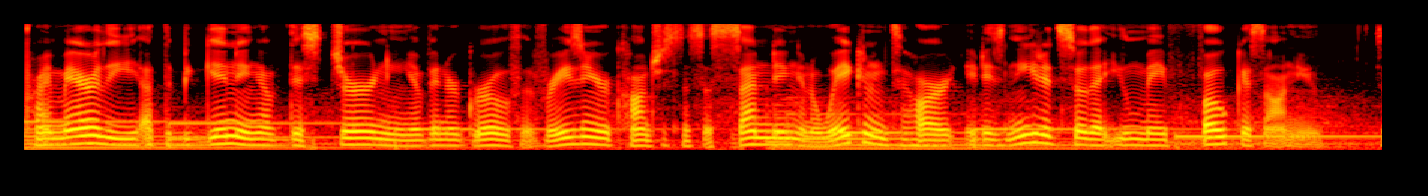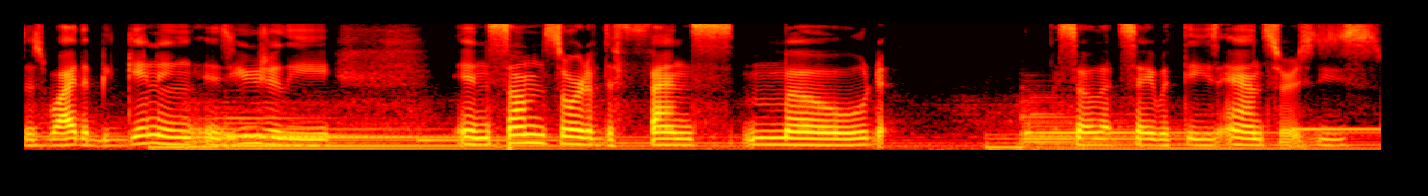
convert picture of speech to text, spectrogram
primarily at the beginning of this journey of inner growth, of raising your consciousness, ascending and awakening to heart, it is needed so that you may focus on you. This is why the beginning is usually in some sort of defense mode. So let's say with these answers, these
